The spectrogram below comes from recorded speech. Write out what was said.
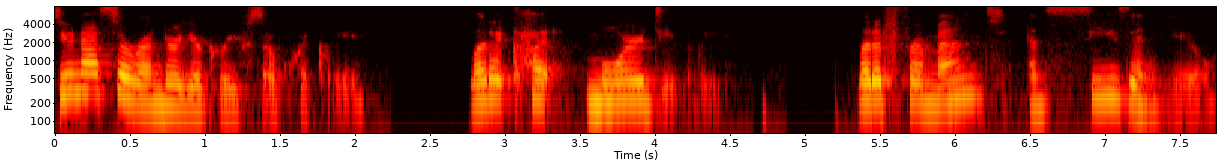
Do not surrender your grief so quickly. Let it cut more deeply. Let it ferment and season you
